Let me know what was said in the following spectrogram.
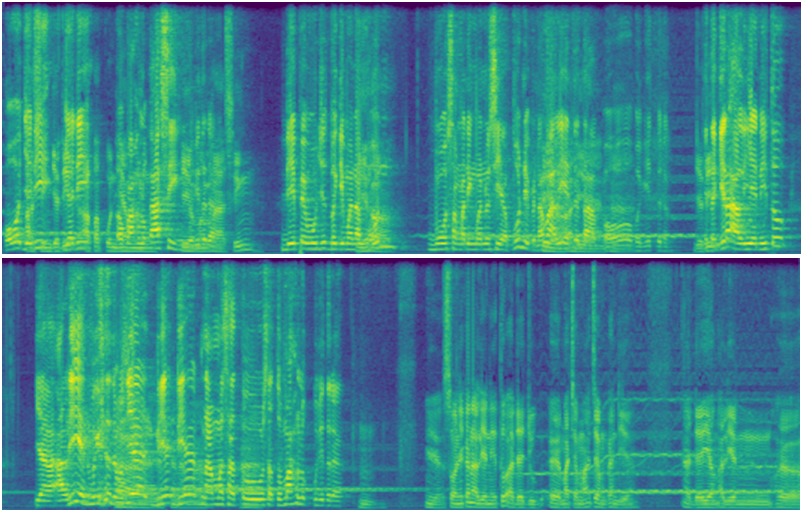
Oh jadi asing. Jadi, jadi apa pun oh, yang makhluk asing iya, begitu makhluk dan asing. DP wujud bagaimanapun mau sama dengan manusia pun DP nama Iya, alien tetap. alien, Oh nah. begitu dong. Jadi- Kita kira alien itu ya alien begitu dong. Maksudnya Ah, dia dia nama. nama satu satu makhluk begitu dong. Hmm. Iya, soalnya kan alien itu ada juga eh, macam-macam kan dia. Ada yang alien eh,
